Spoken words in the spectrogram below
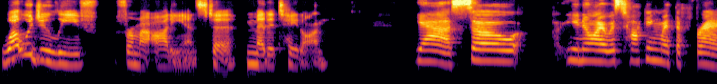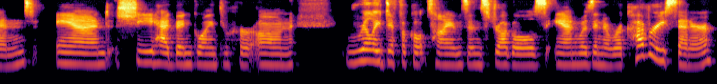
what would you leave for my audience to meditate on? Yeah, so you know, I was talking with a friend and she had been going through her own really difficult times and struggles and was in a recovery center.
